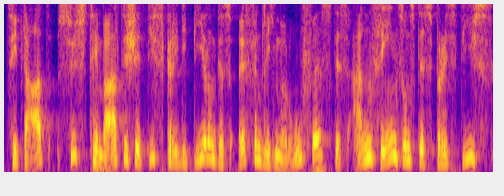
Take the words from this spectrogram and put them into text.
Zitat, systematische Diskreditierung des öffentlichen Rufes, des Ansehens und des Prestiges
